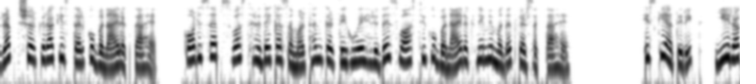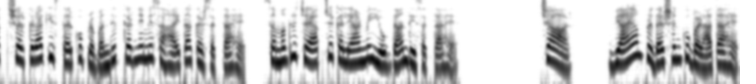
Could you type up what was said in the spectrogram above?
रक्त शर्करा के स्तर को बनाए रखता है। कॉडिसेप स्वस्थ हृदय का समर्थन करते हुए हृदय स्वास्थ्य को बनाए रखने में मदद कर सकता है। इसके अतिरिक्त, ये रक्त शर्करा के स्तर को प्रबंधित करने में सहायता कर सकता है, समग्र चयापचय कल्याण में योगदान दे सकता है। चार, व्यायाम प्रदर्शन को बढ़ाता है।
